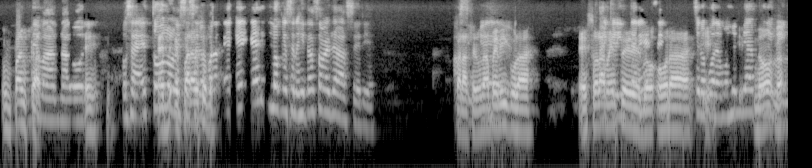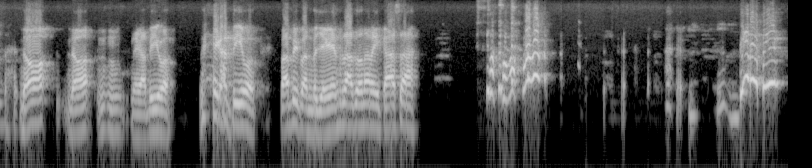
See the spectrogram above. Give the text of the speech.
Un cut. Eh, o sea, es todo lo necesario. Para, es, es, lo que se necesita saber de la serie. Para hacer una película es solamente de dos horas. Se lo podemos enviar no, por no, no, no, mm, mm, negativo. Negativo. Papi, cuando llegue el ratón a mi casa.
